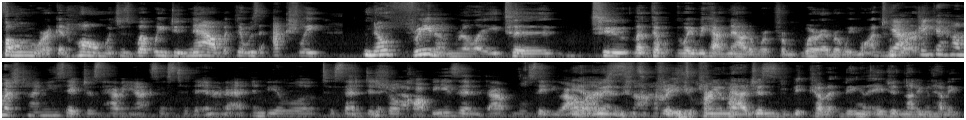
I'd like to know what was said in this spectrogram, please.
phone work at home, which is what we do now, but there was actually no freedom really to to like the, the way we have now to work from wherever we want to work. yeah. work. Think of how much time you save just having access to the internet and be able to send digital copies, and that will save you hours. yeah, I mean, it's not crazy. Can hard you imagine become, being an agent, not even having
